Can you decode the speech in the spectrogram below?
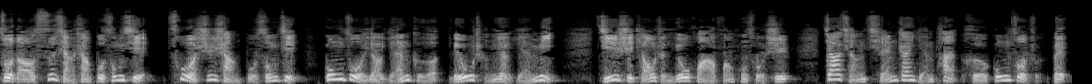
做到思想上不松懈，措施上不松劲，工作要严格，流程要严密，及时调整优化防控措施，加强前瞻研判和工作准备，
